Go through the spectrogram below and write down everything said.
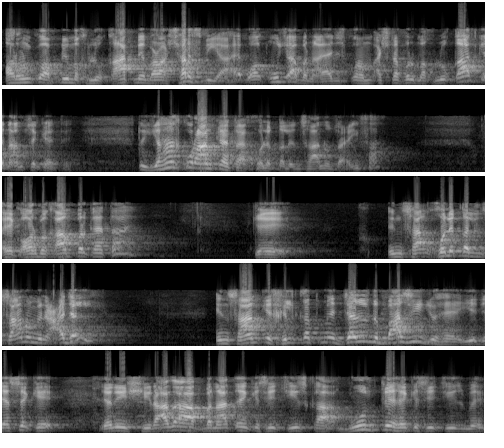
اور ان کو اپنی مخلوقات میں بڑا شرف دیا ہے، بہت اونچا بنایا، جس کو ہم اشرف المخلوقات کے نام سے کہتے ہیں۔ تو یہاں قرآن کہتا ہے، خلق الانسان ضعیفہ ایک اور مقام پر کہتا ہے کہ انسان، خلق الانسان من عجل۔ انسان کی خلقت میں جلد بازی جو ہے، یہ جیسے کہ یعنی شیرازہ آپ بناتے ہیں کسی چیز کا، گوندتے ہیں کسی چیز میں،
